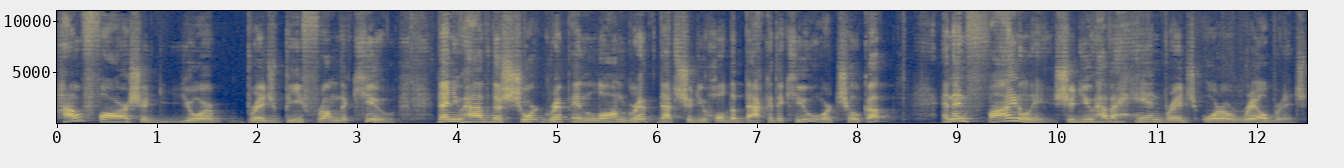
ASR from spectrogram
How far should your bridge be from the cue? Then you have the short grip and long grip. That should you hold the back of the cue or choke up. And then finally, should you have a hand bridge or a rail bridge?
